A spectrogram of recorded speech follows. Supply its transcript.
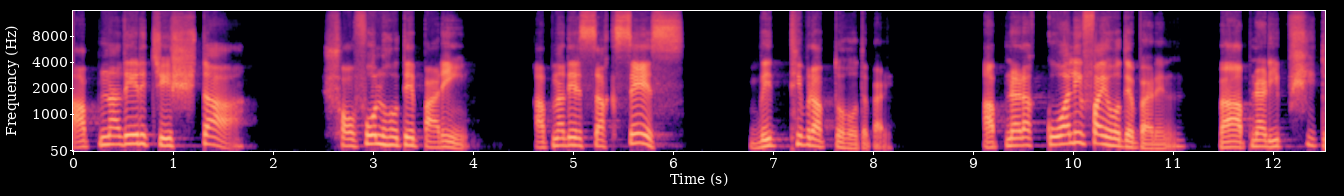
আপনাদের চেষ্টা সফল হতে পারে, আপনাদের সাকসেস বৃদ্ধিপ্রাপ্ত হতে পারে। আপনারা কোয়ালিফাই হতে পারেন বা আপনার ঈপ্সিত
